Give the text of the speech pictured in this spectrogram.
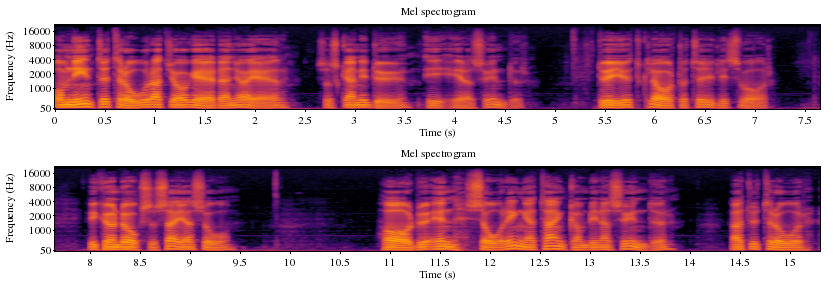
Om ni inte tror att jag är den jag är, så ska ni dö i era synder. Det är ju ett klart och tydligt svar. Vi kunde också säga så. Har du en så ringa tanke om dina synder att du tror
